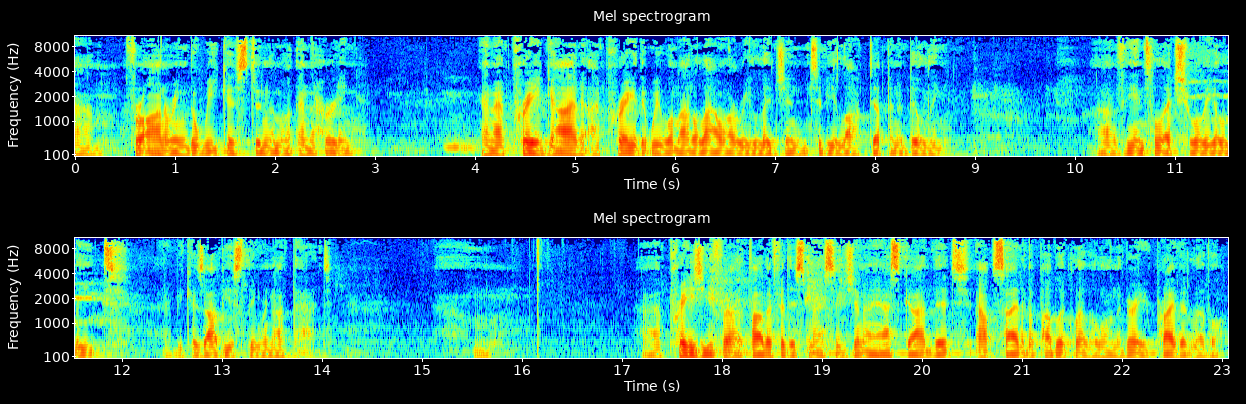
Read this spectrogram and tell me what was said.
um, for honoring the weakest and the, and the hurting. And I pray, God, I pray that we will not allow our religion to be locked up in a building of the intellectually elite, because obviously we're not that. Um, praise you, for, Father, for this message. And I ask God that outside of a public level, on a very private level,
